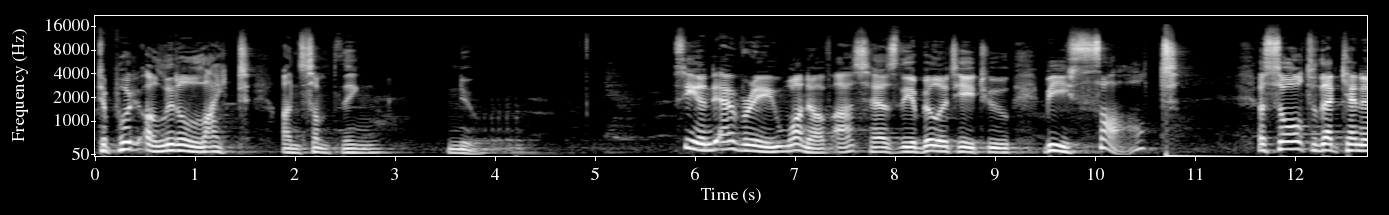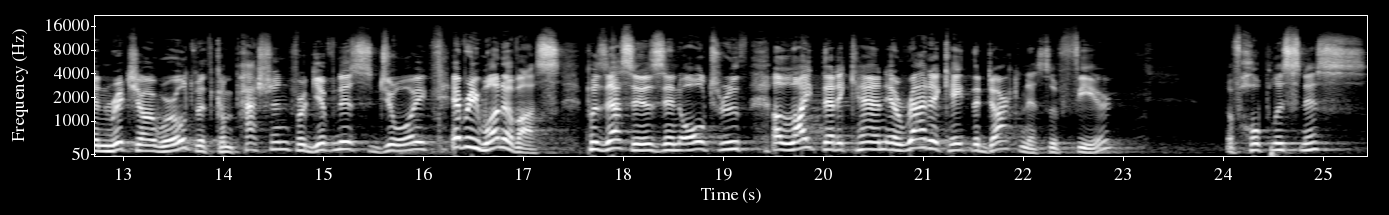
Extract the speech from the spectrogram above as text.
to put a little light on something new. See, and every one of us has the ability to be salt, a salt that can enrich our world with compassion, forgiveness, joy. Every one of us possesses, in all truth, a light that it can eradicate the darkness of fear, of hopelessness,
